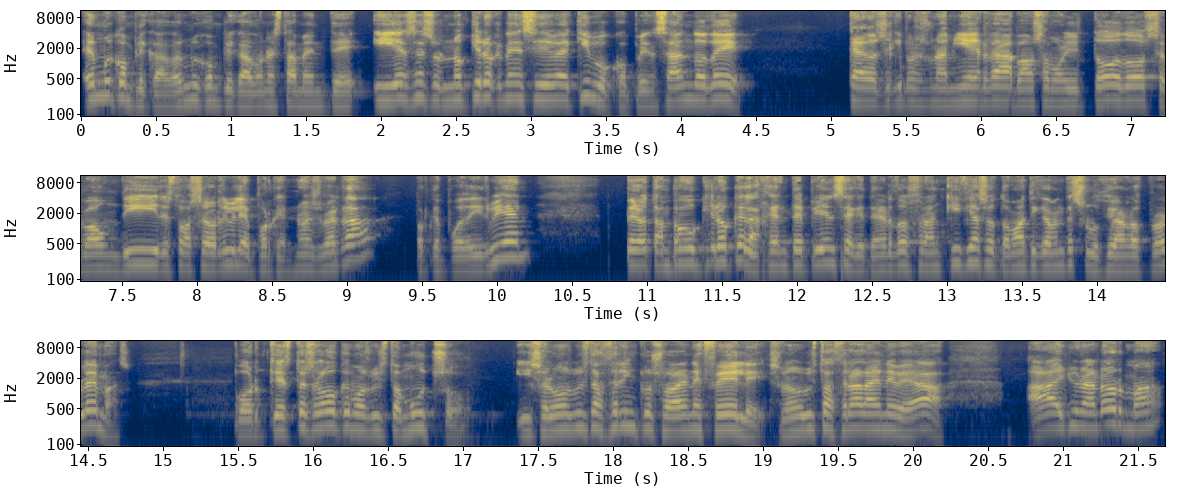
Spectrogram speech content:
Es muy complicado, es muy complicado, honestamente. Y es eso, no quiero que nadie se lleve equívoco pensando de que a dos equipos es una mierda, vamos a morir todos, se va a hundir, esto va a ser horrible, porque no es verdad, porque puede ir bien. Pero tampoco quiero que la gente piense que tener dos franquicias automáticamente soluciona los problemas. Porque esto es algo que hemos visto mucho. Y se lo hemos visto hacer incluso a la NFL, se lo hemos visto hacer a la NBA. Hay una norma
